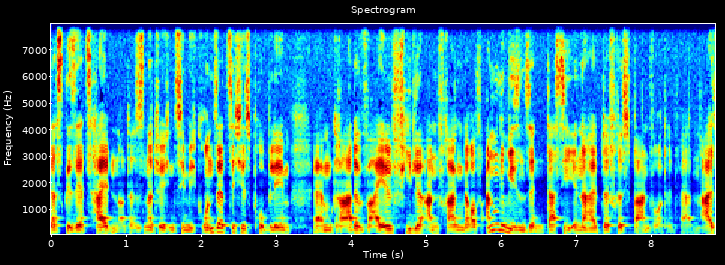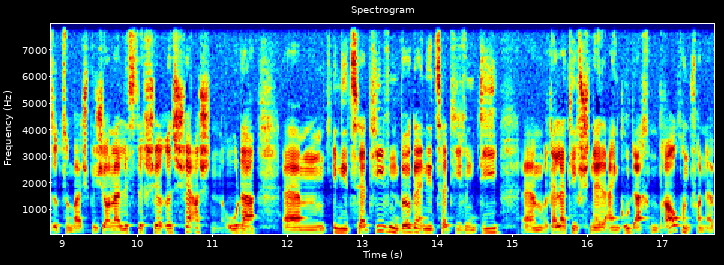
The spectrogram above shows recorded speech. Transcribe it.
das Gesetz halten. Und das ist natürlich ein ziemlich grundsätzliches Problem, ähm, gerade weil viele Anfragen darauf angewiesen sind, dass sie innerhalb der Frist beantwortet werden. Also zum Beispiel journalistische Recherchen oder ähm, Initiativen, Bürgerinitiativen, die ähm, relativ schnell ein Gutachten brauchen von der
